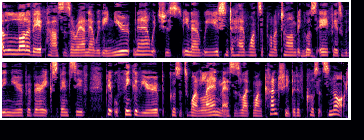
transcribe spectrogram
a lot of air passes around now within Europe now, which is, you know, we used to have once upon a time because airfares within Europe are very expensive. People think of Europe because it's one landmass, it's like one country, but of course it's not.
